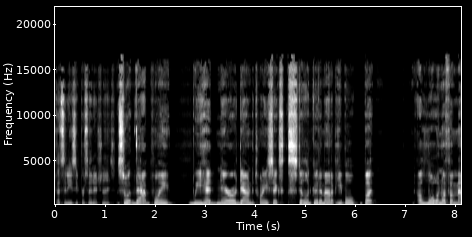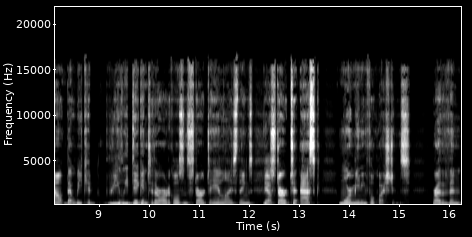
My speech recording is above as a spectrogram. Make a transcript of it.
That's an easy percentage. Nice. so at that point, we had narrowed down to 26, still a good amount of people, but a low enough amount that we could really dig into their articles and start to analyze things, Yeah. start to ask more meaningful questions rather than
